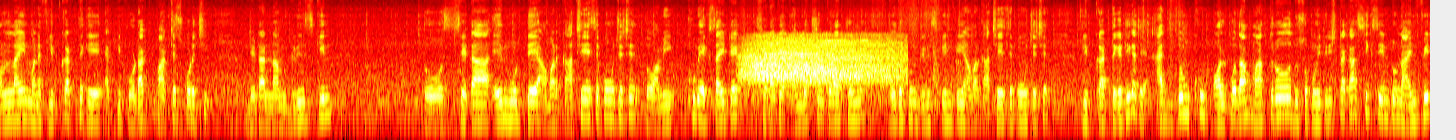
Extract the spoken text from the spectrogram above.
অনলাইন মানে ফ্লিপকার্ট থেকে একটি প্রোডাক্ট পারচেস করেছি, যেটার নাম গ্রিন স্কিন। তো সেটা এই মুহূর্তে আমার কাছে এসে পৌঁছেছে। তো আমি খুব এক্সাইটেড সেটাকে আনবক্সিং করার জন্য। এই দেখুন গ্রিন স্ক্রিনটি আমার কাছে এসে পৌঁছেছে। ফ্লিপকার্ট থেকে, ঠিক আছে? একদম খুব অল্প দাম, মাত্র দুশো পঁয়ত্রিশ টাকা সিক্স ইন্টু নাইন ফিট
